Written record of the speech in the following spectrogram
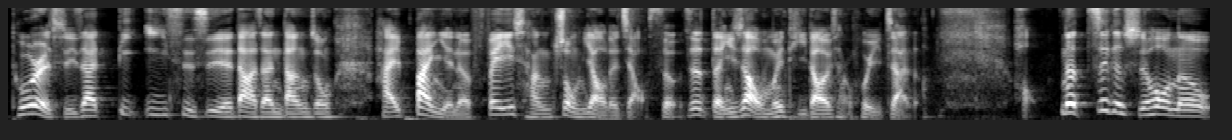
土耳其在第一次世界大战当中还扮演了非常重要的角色。这等一下我们会提到一场会战了。好，那这个时候呢，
